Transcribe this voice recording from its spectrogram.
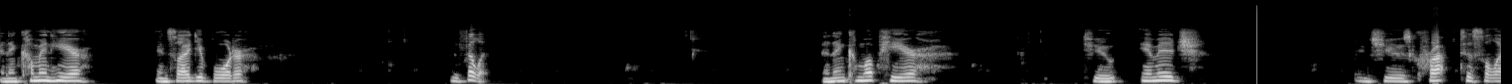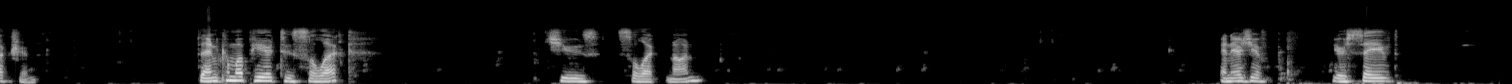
And then come in here inside your border and fill it. And then come up here to image and choose crop to selection. Then come up here to select choose select none and there's your your saved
